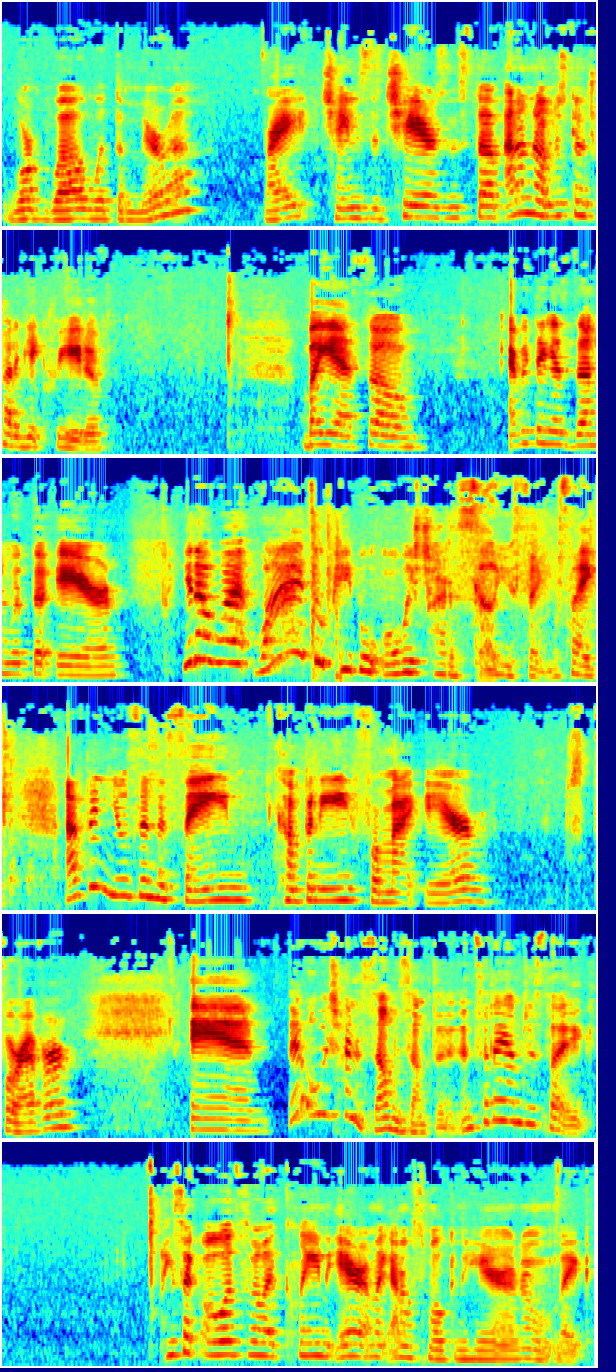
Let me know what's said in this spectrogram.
work well with the mirror, right? Change the chairs and stuff. I don't know. I'm just going to try to get creative. But yeah, so everything is done with the air. You know what? Why do people always try to sell you things? Like, I've been using the same company for my air forever. And they're always trying to sell me something. And today I'm just like, he's like, oh, it's for like clean air. I'm like, I don't smoke in here. I don't like,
